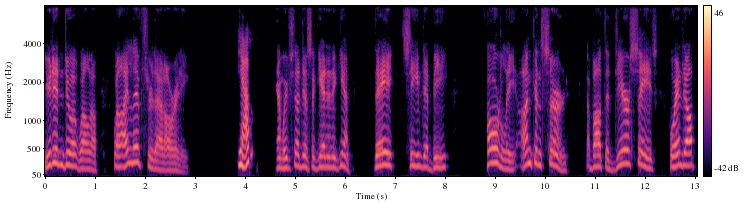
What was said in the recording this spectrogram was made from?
you didn't do it well enough. Well, I lived through that already. Yep. and we've said this again and again, they seem to be totally unconcerned about the dear saints who end up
